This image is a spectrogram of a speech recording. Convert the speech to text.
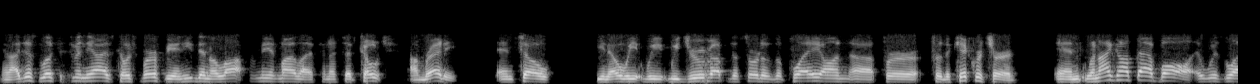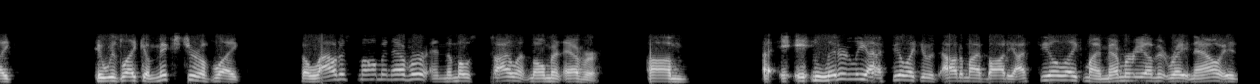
and I just looked at him in the eyes, Coach Murphy, and he did a lot for me in my life. And I said, Coach, I'm ready. And so, you know, we we we drew up the sort of the play on uh, for for the kick return. And when I got that ball, it was like it was like a mixture of like the loudest moment ever and the most silent moment ever. Um, it, it, literally, I feel like it was out of my body. I feel like my memory of it right now is,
